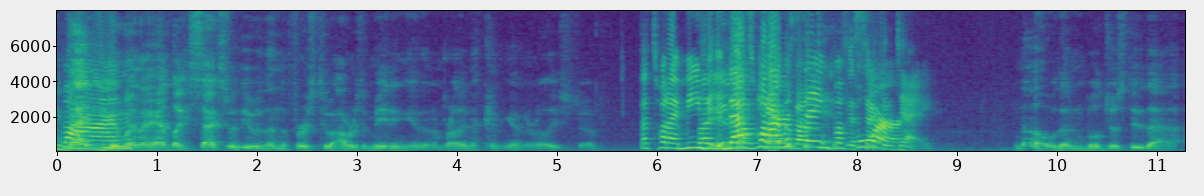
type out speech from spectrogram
relationship met on. you and I had like sex with you within the first two hours of meeting you, then I'm probably not going to get in a relationship. that's what I mean. But but you that's don't what I was about saying the- before. The second day. No, then we'll just do that.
